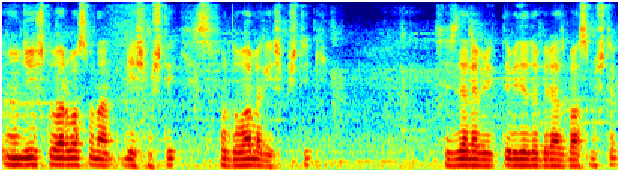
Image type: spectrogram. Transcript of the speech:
Önce hiç duvar basmadan geçmiştik. Sıfır duvarla geçmiştik. Sizlerle birlikte videoda biraz basmıştık.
